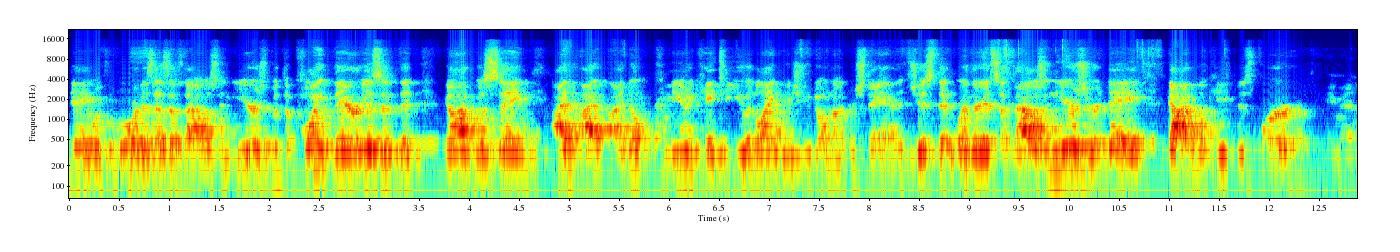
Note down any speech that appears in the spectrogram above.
day with the Lord is as a thousand years. But the point there isn't that God was saying, I, I, I, don't communicate to you in language you don't understand. It's just that whether it's a thousand years or a day, God will keep his word. Amen.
